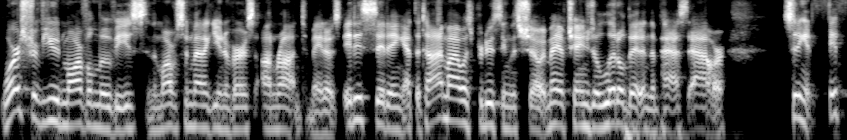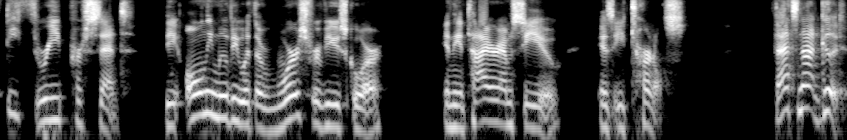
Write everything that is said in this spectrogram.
worst reviewed Marvel movies in the Marvel Cinematic Universe on Rotten Tomatoes. It is sitting at the time I was producing this show, it may have changed a little bit in the past hour, sitting at 53% the only movie with a worse review score in the entire MCU is Eternals. That's not good,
